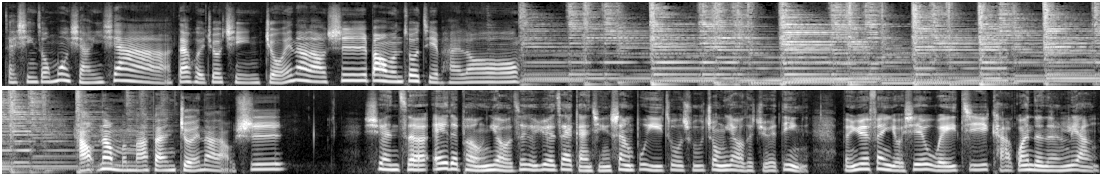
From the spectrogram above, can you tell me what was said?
在心中默想一下。待会就请 Joanna 老师帮我们做解牌喽。好，那我们麻烦 Joanna 老师。选择 A 的朋友，这个月在感情上不宜做出重要的决定。本月份有些危机卡关的能量，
